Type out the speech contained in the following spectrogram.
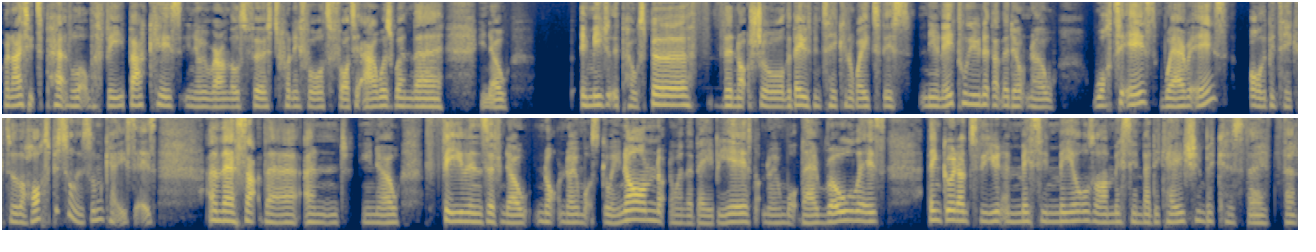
when I speak to parents, a lot of the feedback is, you know, around those first 24 to 40 hours when they're, you know, immediately post birth, they're not sure the baby's been taken away to this neonatal unit that they don't know what it is, where it is, or they've been taken to the hospital in some cases. And they're sat there and, you know, feelings of no, not knowing what's going on, not knowing where the baby is, not knowing what their role is, then go down to the unit and missing meals or missing medication because they they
